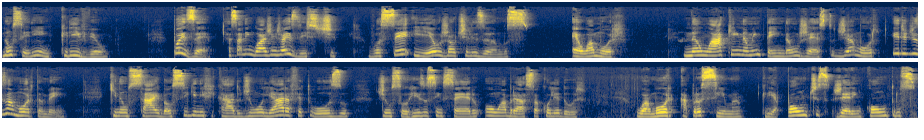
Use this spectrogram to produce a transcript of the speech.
não seria incrível? Pois é, essa linguagem já existe. Você e eu já utilizamos. É o amor. Não há quem não entenda um gesto de amor e de desamor também, que não saiba o significado de um olhar afetuoso, de um sorriso sincero ou um abraço acolhedor. O amor aproxima, cria pontes, gera encontros,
